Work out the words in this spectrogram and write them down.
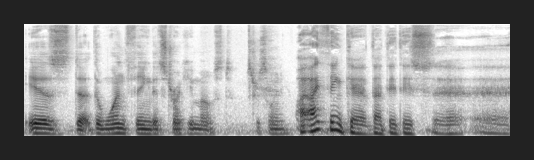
is the the one thing that struck you most? Mr. Soini? I think uh, that it is uh, uh,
